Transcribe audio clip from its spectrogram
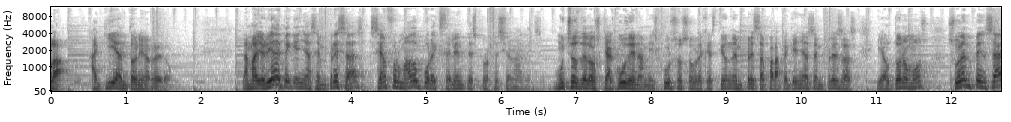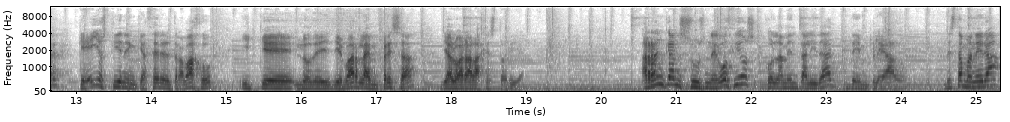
Hola, aquí Antonio Herrero. La mayoría de pequeñas empresas se han formado por excelentes profesionales. Muchos de los que acuden a mis cursos sobre gestión de empresa para pequeñas empresas y autónomos suelen pensar que ellos tienen que hacer el trabajo y que lo de llevar la empresa ya lo hará la gestoría. Arrancan sus negocios con la mentalidad de empleado. De esta manera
